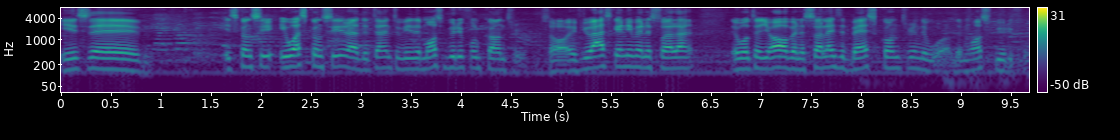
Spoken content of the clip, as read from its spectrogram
is uh, it was considered at the time to be the most beautiful country. So if you ask any Venezuelan, they will tell you, "Oh, Venezuela is the best country in the world, the most beautiful."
